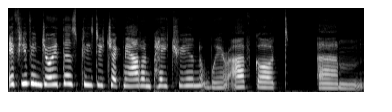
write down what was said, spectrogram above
If you've enjoyed this, please do check me out on Patreon where I've got um,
